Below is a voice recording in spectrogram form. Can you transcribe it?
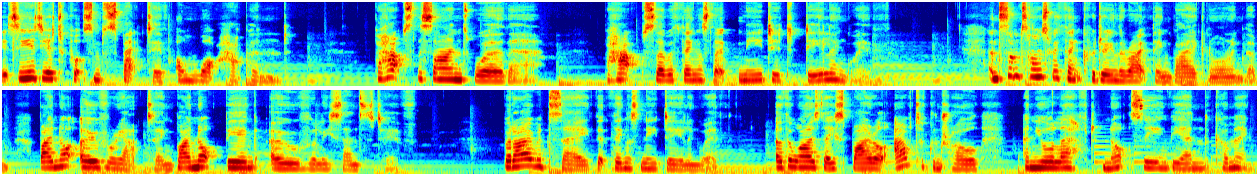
it's easier to put some perspective on what happened. Perhaps the signs were there. Perhaps there were things that needed dealing with. And sometimes we think we're doing the right thing by ignoring them, by not overreacting, by not being overly sensitive. But I would say that things need dealing with. Otherwise, they spiral out of control and you're left not seeing the end coming.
